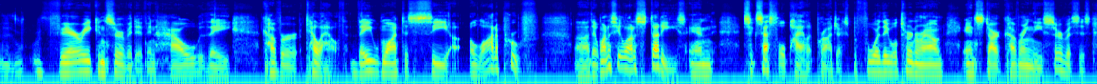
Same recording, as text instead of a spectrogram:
very conservative in how they cover telehealth. They want to see a, a lot of proof. Uh, they want to see a lot of studies and successful pilot projects before they will turn around and start covering these services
